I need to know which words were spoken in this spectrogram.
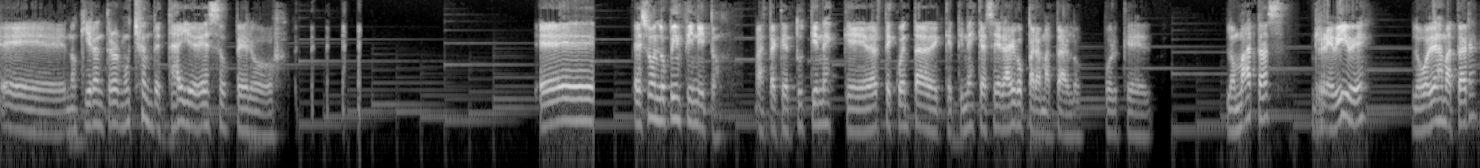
eh, no quiero entrar mucho en detalle de eso, pero eh, es un loop infinito hasta que tú tienes que darte cuenta de que tienes que hacer algo para matarlo, porque lo matas, revive, lo vuelves a matar,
